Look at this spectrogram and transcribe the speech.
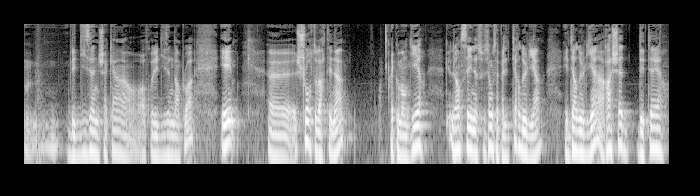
mm, des dizaines chacun, offre des dizaines d'emplois. Et euh, Vartena a, comment dire, lancé une association qui s'appelle Terre de Liens. Et Terre de Liens rachète des terres, euh,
